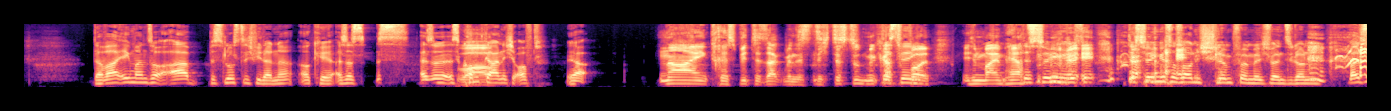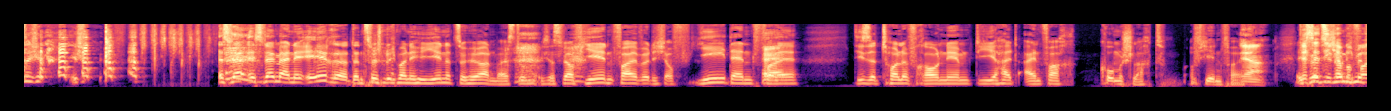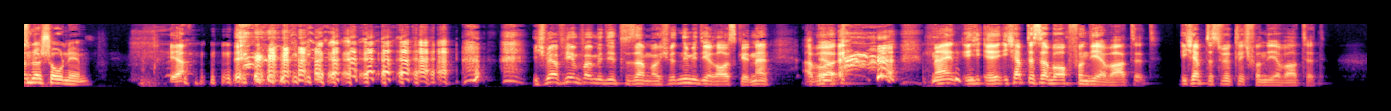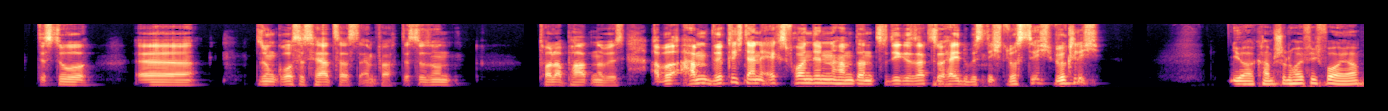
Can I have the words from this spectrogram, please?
da war irgendwann so, ah, bist lustig wieder, ne? Okay, also es ist, also es Wow. kommt gar nicht oft. Ja. Nein, Chris, bitte sag mir das nicht. Das tut mir ganz voll in meinem Herzen Deswegen ist, weh. deswegen ist das auch nicht schlimm für mich, wenn sie dann. Weißt du, ich. ich es wäre wär mir eine Ehre, dann zwischendurch mal eine Hyäne zu hören, weißt du? Ich, das wäre auf jeden Fall, würde ich auf jeden Fall diese tolle Frau nehmen, die halt einfach komisch lacht. Auf jeden Fall. Ja. Ich Das würde hätte sie ich nicht mit zu einer Show nehmen. Ja. ich wäre auf jeden Fall mit dir zusammen, aber ich würde nie mit dir rausgehen. Nein, aber nein, ich, äh, ich habe das aber auch von dir erwartet. Ich habe das wirklich von dir erwartet, dass du äh, so ein großes Herz hast einfach, dass du so ein toller Partner bist. Aber haben wirklich deine Ex-Freundinnen haben dann zu dir gesagt so, hey, du bist nicht lustig, wirklich? Ja, kam schon häufig vor, ja.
